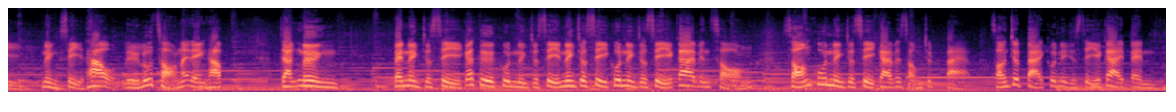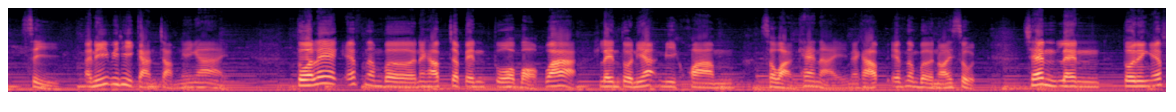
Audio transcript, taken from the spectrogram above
1.414 เท่า หรือรูท2นั่นเองครับ จาก 1 เป็น 1.4 ก็คือคูณ 1.4 1.4คูณ1.4 กลายเป็น 2 2คูณ1.4 กลายเป็น 2.8 2.8คูณ1.4ก็กลายเป็น 4 อันนี้วิธีการจำง่ายๆ ตัวเลข f number นะครับจะเป็นตัวบอกว่าเลนตัวนี้มีความสว่างแค่ไหนนะครับ f number น้อยสุด เช่นเลนตัวหนึ่ง f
